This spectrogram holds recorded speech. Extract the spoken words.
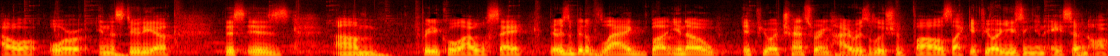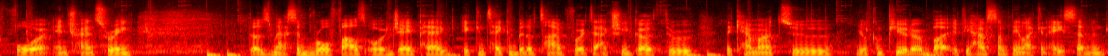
or, or in the studio. This is um, pretty cool, I will say. There is a bit of lag, but you know, if you are transferring high resolution files, like if you are using an A7R4 and transferring those massive RAW files or a JPEG, it can take a bit of time for it to actually go through the camera to your computer. But if you have something like an A7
